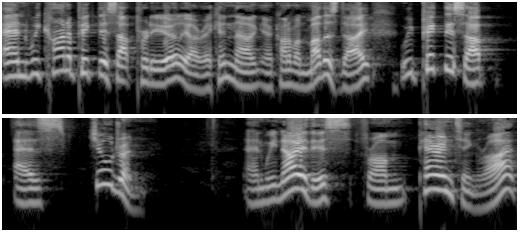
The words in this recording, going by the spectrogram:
And we kind of picked this up pretty early, I reckon, uh, you know, kind of on Mother's Day. We picked this up as children. And we know this from parenting, right?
